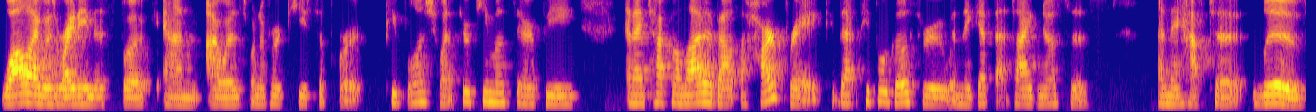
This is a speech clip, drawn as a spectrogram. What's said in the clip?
while I was writing this book. And I was one of her key support people and she went through chemotherapy and i talk a lot about the heartbreak that people go through when they get that diagnosis and they have to live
